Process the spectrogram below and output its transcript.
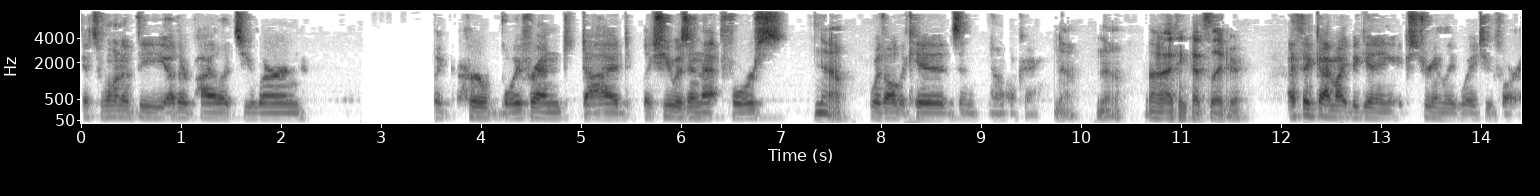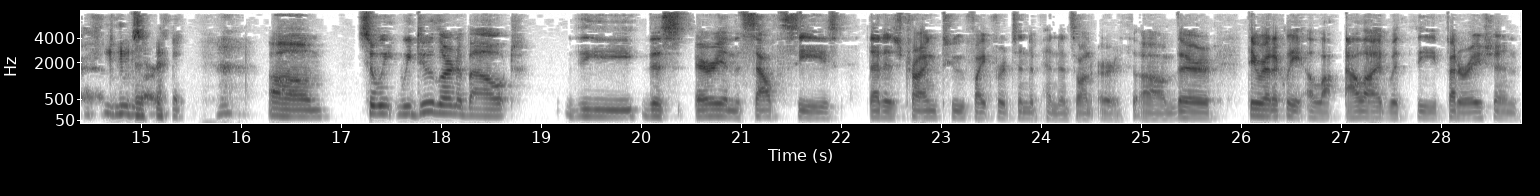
it's one of the other pilots you learn, like her boyfriend died, like she was in that force No, with all the kids, and no, okay. no, no. Uh, I think that's later. I think I might be getting extremely way too far ahead. Sorry. um, so we, we do learn about the this area in the South Seas that is trying to fight for its independence on Earth. Um, they're theoretically al- allied with the Federation,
